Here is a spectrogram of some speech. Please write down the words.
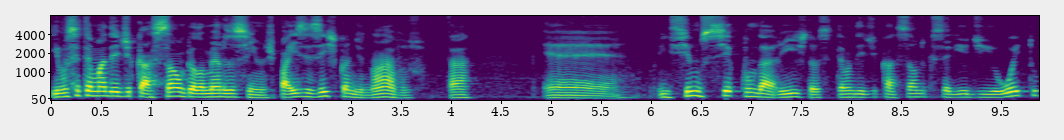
E você tem uma dedicação, pelo menos assim, os países escandinavos, tá? É, ensino secundarista, você tem uma dedicação de que seria de 8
